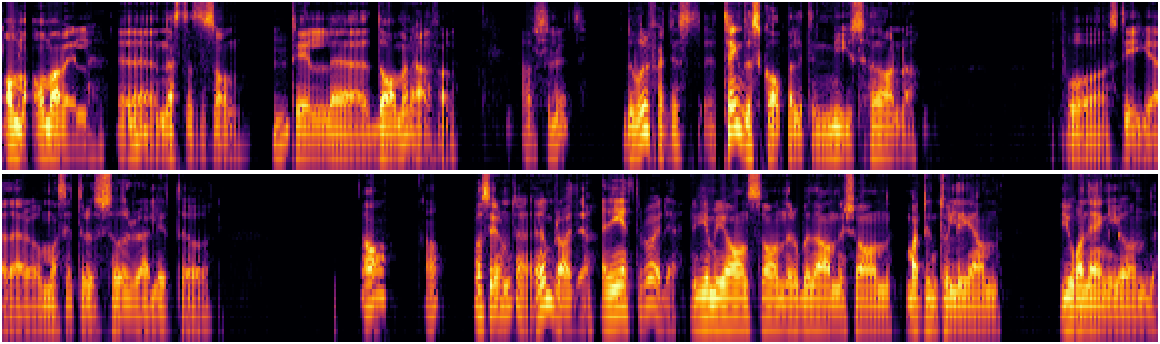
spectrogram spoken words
Om, om man vill, eh, Mm. nästa säsong. Mm. Till eh, damerna i alla fall. Absolut. Då vore det faktiskt, tänk dig skapa lite myshörna på Stiga där och man sitter och surrar lite och... Ja. Ja. Vad säger du om det? Är det en bra idé? Är det en jättebra idé? Jimmy Jansson, Robin Andersson, Martin Tholén, Johan Englund,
